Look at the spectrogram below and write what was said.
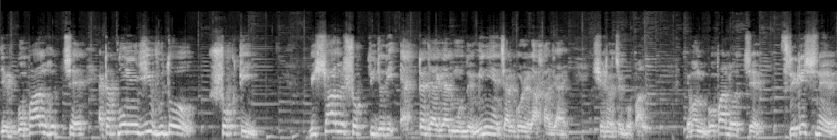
যে গোপাল হচ্ছে একটা পুঞ্জীভূত শক্তি। বিশাল শক্তি যদি একটা জায়গার মধ্যে মিনিয়েচার করে রাখা যায়, সেটা হচ্ছে গোপাল। এবং গোপাল হচ্ছে শ্রীকৃষ্ণের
